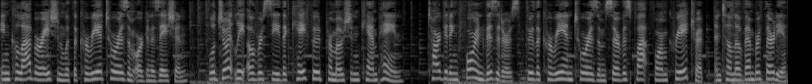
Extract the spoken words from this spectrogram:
in collaboration with the Korea Tourism Organization, will jointly oversee the K-Food promotion campaign, targeting foreign visitors through the Korean tourism service platform Creatrip until November 30th.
